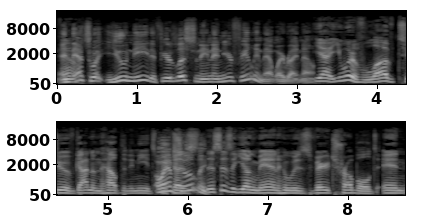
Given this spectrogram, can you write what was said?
And Yeah. that's what you need if you're listening and you're feeling that way right now. Yeah, you would have loved to have gotten him the help that he needs. Oh, absolutely. This is a young man who is very troubled, and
